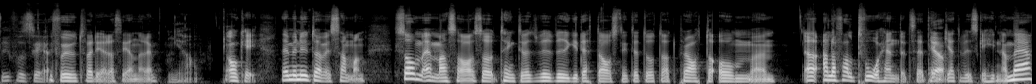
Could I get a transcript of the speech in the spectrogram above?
Vi får se. Vi får utvärdera senare. Ja. Okej, nej men nu tar vi samman. Som Emma sa så tänkte vi att vi viger detta avsnittet åt att prata om eh, alla fall två händelser tänker Ja. jag att vi ska hinna med.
